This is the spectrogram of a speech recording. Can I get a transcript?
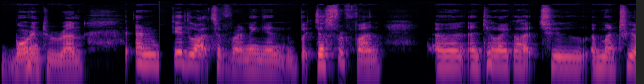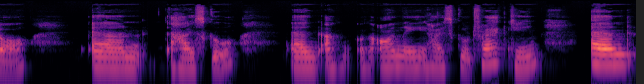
born to run and did lots of running and, but just for fun uh, until I got to uh, Montreal and high school, and uh, on the high school track team. And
